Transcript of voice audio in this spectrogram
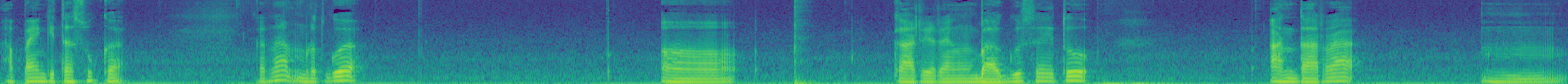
apa yang kita suka. Karena menurut gue uh, karir yang bagus ya itu antara um,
